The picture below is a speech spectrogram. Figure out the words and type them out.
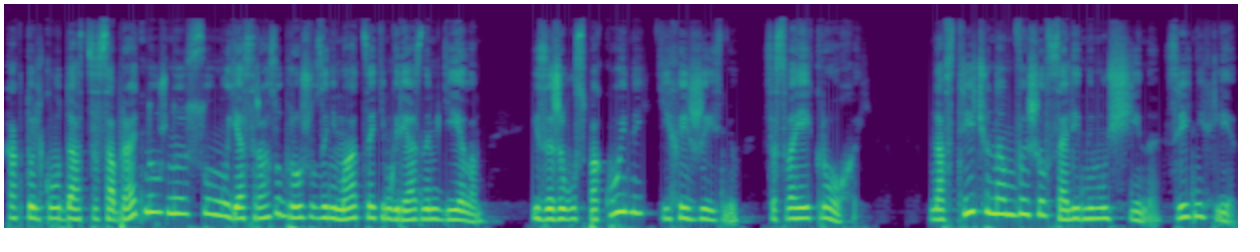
Как только удастся собрать нужную сумму, я сразу брошу заниматься этим грязным делом и заживу спокойной, тихой жизнью со своей крохой. Навстречу нам вышел солидный мужчина средних лет.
